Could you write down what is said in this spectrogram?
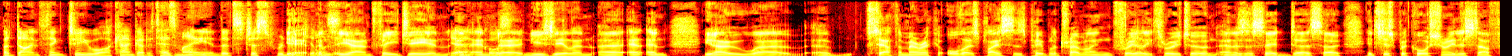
But don't think, gee, well, I can't go to Tasmania. That's just ridiculous. Yeah, and, you and Fiji and, yeah, and, and uh, New Zealand uh, and, and, you know, uh, uh South America, all those places people are travelling freely yeah. through to. And, and, as I said, uh, so it's just precautionary, this stuff,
